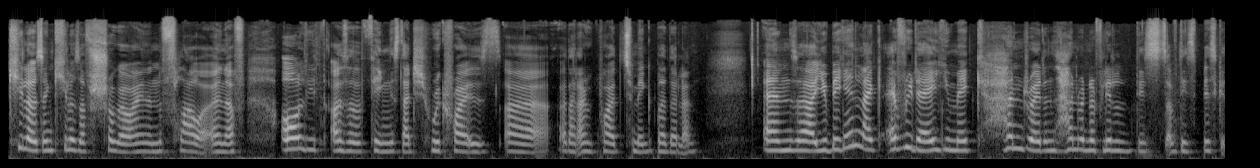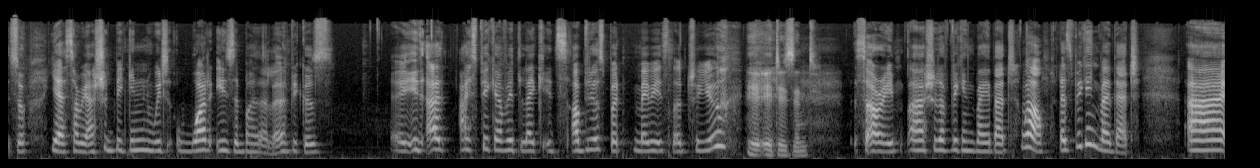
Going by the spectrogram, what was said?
kilos and kilos of sugar and flour and of all these other things that requires uh, that are required to make bredela. And uh, you begin like every day. You make hundred and hundred of little this of these biscuits. So yeah, sorry, I should begin with what is a bredela because it, I, I speak of it like it's obvious, but maybe it's not to you. It, it isn't. Sorry, I should have begun by that. Well, let's begin by that. Uh,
